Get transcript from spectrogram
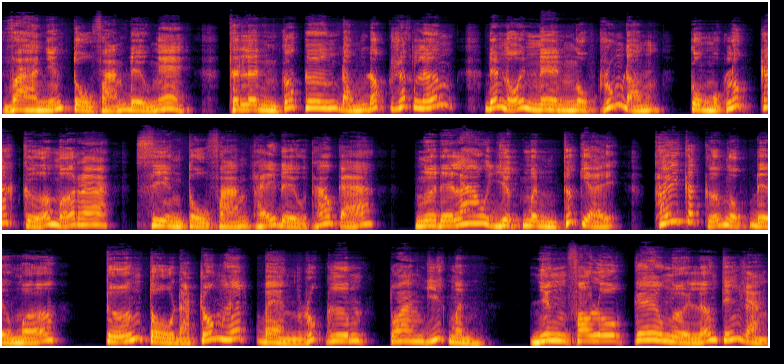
và những tù phạm đều nghe. Thình lình có cơn động đất rất lớn, đến nỗi nền ngục rúng động. Cùng một lúc các cửa mở ra, xiềng tù phạm thấy đều tháo cả. Người đề lao giật mình thức dậy, thấy các cửa ngục đều mở, tưởng tù đã trốn hết bèn rút gươm toan giết mình. Nhưng Phaolô kêu người lớn tiếng rằng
